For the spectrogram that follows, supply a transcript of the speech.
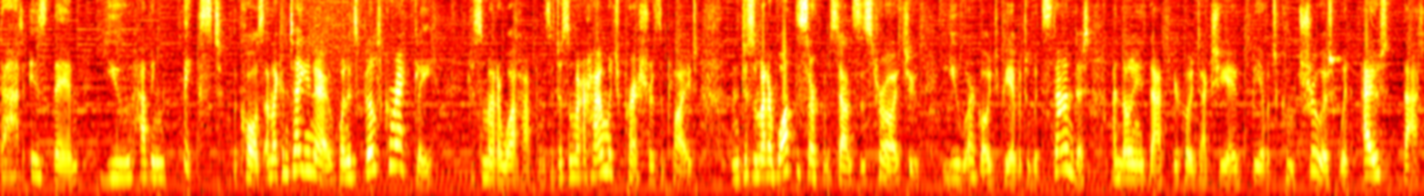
that is then you having fixed the cause. And I can tell you now, when it's built correctly, doesn't matter what happens, it doesn't matter how much pressure is applied, and it doesn't matter what the circumstances throw at you, you are going to be able to withstand it. And not only that, you're going to actually be able to come through it without that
